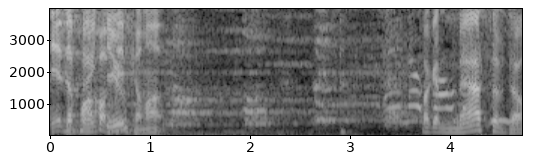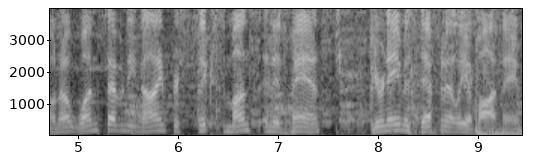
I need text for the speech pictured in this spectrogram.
Yeah, the pop up did come up. Fucking massive dono. 179 for six months in advance. Your name is definitely a bot name.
